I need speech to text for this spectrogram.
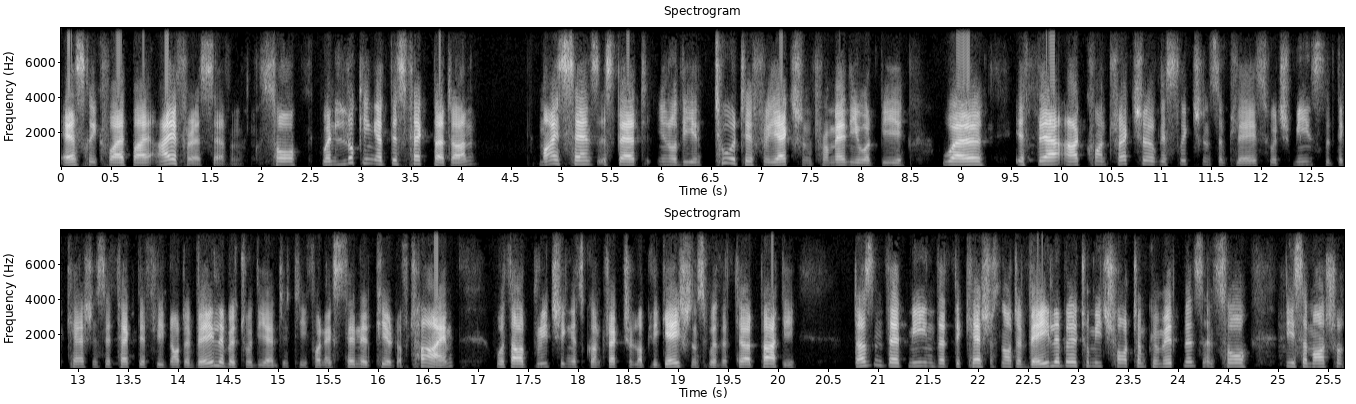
as required by IFRS 7. So when looking at this fact pattern, my sense is that you know the intuitive reaction from many would be, well, if there are contractual restrictions in place, which means that the cash is effectively not available to the entity for an extended period of time, without breaching its contractual obligations with a third party, doesn't that mean that the cash is not available to meet short-term commitments and so these amounts should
